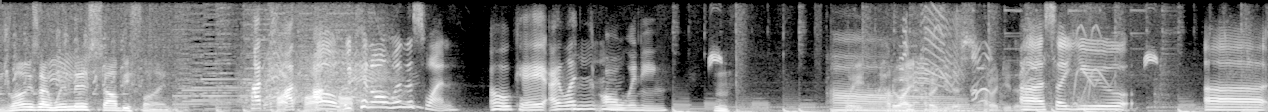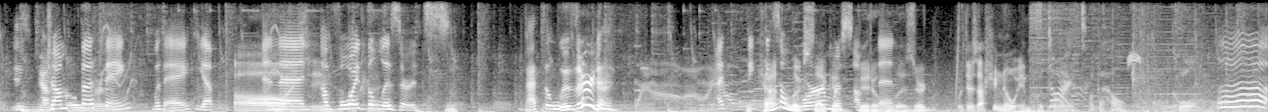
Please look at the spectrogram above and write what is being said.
As long as I win this, I'll be fine. Hot, Hot, hot, hot. Oh, we can all win this one. Oh, okay, I like Mhm, all mhm. winning. Hmm. Wait, how do I how do I do this? How do I do this? Uh, so you, uh, you jump jump, the over. thing with A. Yep. oh, and then avoid the lizards. That's a lizard. I It kind of looks worm like a bit of a lizard. Wait, there's actually no input delay. Start. What the hell? Cool. Uh,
